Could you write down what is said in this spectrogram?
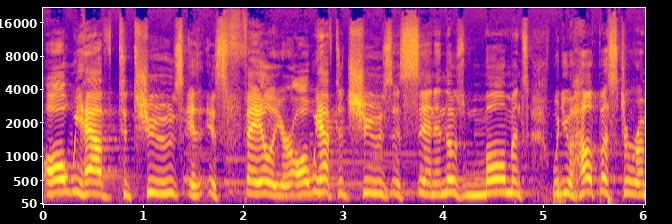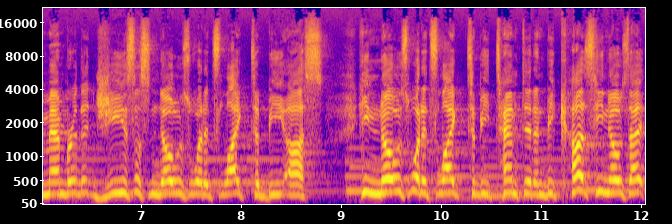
all we have to choose is, is failure, all we have to choose is sin, in those moments, would you help us to remember that Jesus knows what it's like to be us? He knows what it's like to be tempted, and because He knows that,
